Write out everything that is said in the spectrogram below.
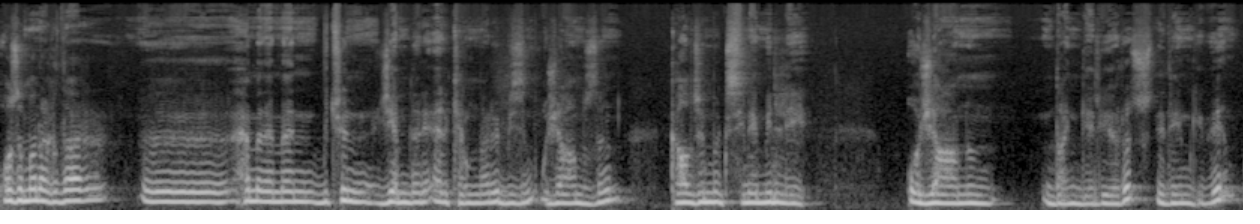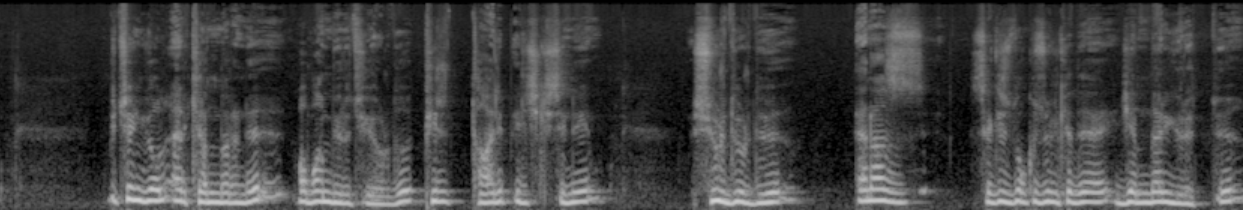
O zamana kadar e, hemen hemen bütün cemleri, erkanları bizim ocağımızın Kalcımlık Sinemilli ocağından geliyoruz dediğim gibi. Bütün yol erkanlarını babam yürütüyordu. Pir talip ilişkisini sürdürdü. En az 8-9 ülkede cemler yürüttü.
